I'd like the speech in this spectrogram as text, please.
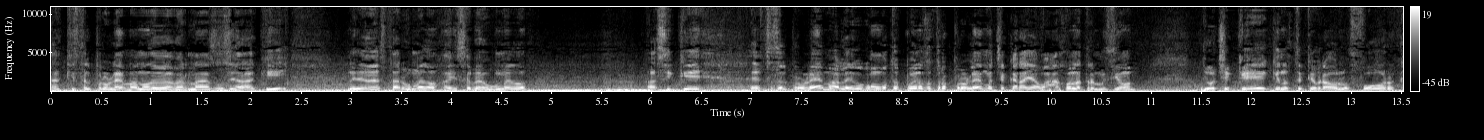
aquí está el problema. No debe haber nada de suciedad aquí. Ni debe estar húmedo. Ahí se ve húmedo. Así que este es el problema. Le digo, como otros pueden otros problemas, checar ahí abajo en la transmisión. Yo chequé que no esté quebrado los forks,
